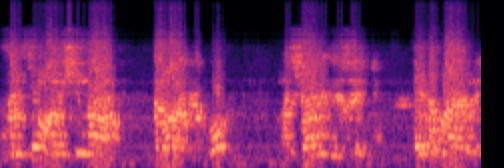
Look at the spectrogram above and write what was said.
Затем мы начинаем давать рывок в начале движения. Это правильная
